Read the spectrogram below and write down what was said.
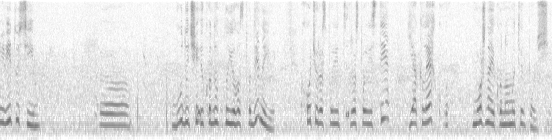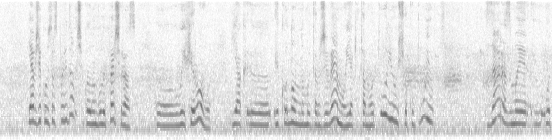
Привіт усім. Е, Будучи економною господинею, хочу розповісти, як легко можна економити в Польщі. Я вже колись розповідала, що коли ми були перший раз е, у Вихірово, як е, економно ми там живемо, як я там готую, що купую. Зараз ми, е, от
